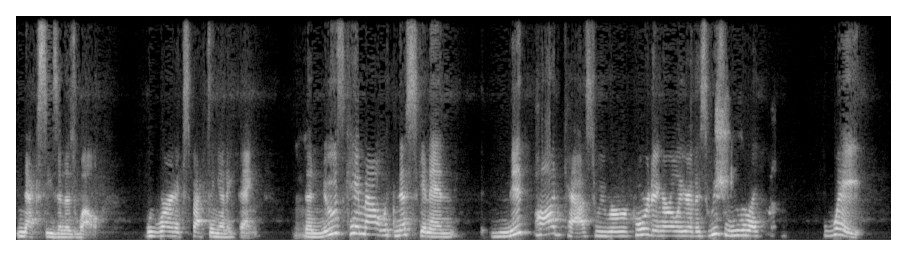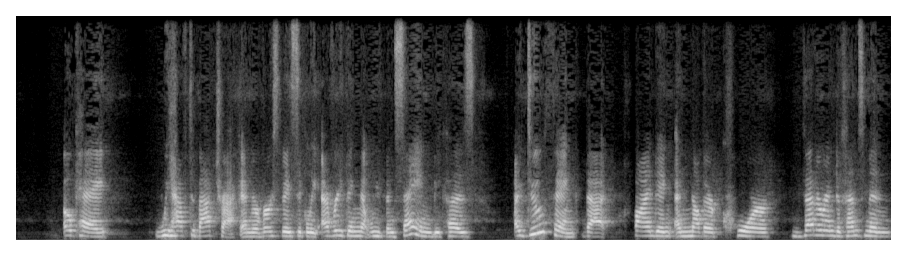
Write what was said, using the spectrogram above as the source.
next season as well. We weren't expecting anything. The news came out with Niskanen mid podcast we were recording earlier this week, and we were like, wait, okay, we have to backtrack and reverse basically everything that we've been saying because I do think that finding another core veteran defenseman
